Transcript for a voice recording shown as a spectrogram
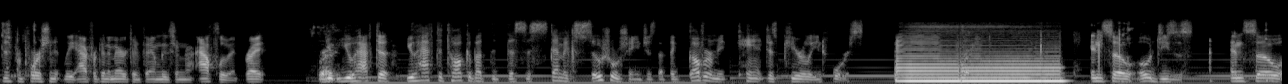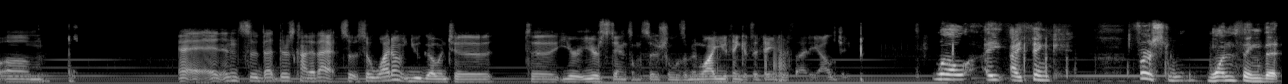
disproportionately african american families are not affluent right? Right. you, you have to you have to talk about the, the systemic social changes that the government can't just purely enforce. And so oh jesus. And so um and, and so that there's kind of that so so why don't you go into to your your stance on socialism and why you think it's a dangerous ideology Well, I, I think first one thing that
